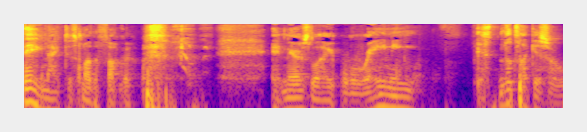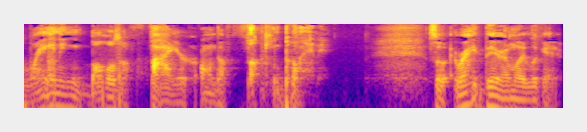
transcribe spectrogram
They ignite this motherfucker. and there's like raining, it looks like it's raining balls of fire on the fucking planet. So right there, I'm like, look at it,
